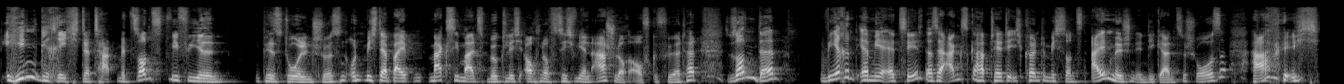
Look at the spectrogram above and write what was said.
hingerichtet hat mit sonst wie vielen Pistolenschüssen und mich dabei maximalstmöglich auch noch sich wie ein Arschloch aufgeführt hat, sondern Während er mir erzählt, dass er Angst gehabt hätte, ich könnte mich sonst einmischen in die ganze Chose, habe ich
